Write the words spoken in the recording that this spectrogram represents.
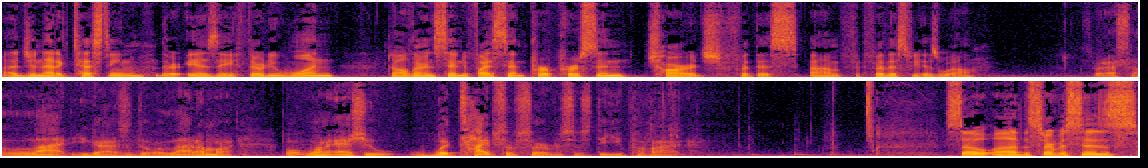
uh, genetic testing, there is a $31.75 per person charge for this um, f- for this fee as well. So that's a lot. You guys do a lot. I'm a want to ask you what types of services do you provide? So uh, the services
